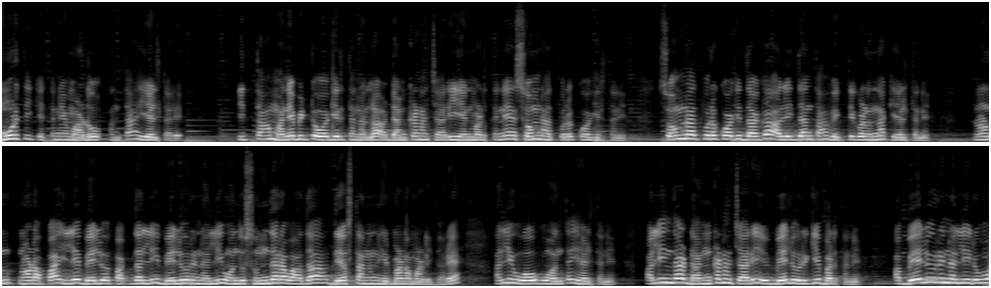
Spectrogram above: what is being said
ಮೂರ್ತಿ ಕೆತ್ತನೆ ಮಾಡು ಅಂತ ಹೇಳ್ತಾರೆ. ಇತ್ತ ಮನೆ ಬಿಟ್ಟು ಹೋಗಿರ್ತಾನಲ್ಲ, ಡಂಕಣಾಚಾರಿ ಏನು ಮಾಡ್ತಾನೆ? ಸೋಮನಾಥ್ಪುರಕ್ಕೆ ಹೋಗಿರ್ತಾನೆ. ಸೋಮನಾಥ್ಪುರಕ್ಕೆ ಹೋಗಿದ್ದಾಗ ಅಲ್ಲಿದ್ದಂತಹ ವ್ಯಕ್ತಿಗಳನ್ನ ಕೇಳ್ತಾನೆ. ನೋಡ್ ನೋಡಪ್ಪ, ಇಲ್ಲೇ ಬೇಲೂರು, ಪಕ್ಕದಲ್ಲಿ ಬೇಲೂರಿನಲ್ಲಿ ಒಂದು ಸುಂದರವಾದ ದೇವಸ್ಥಾನ ನಿರ್ಮಾಣ ಮಾಡಿದ್ದಾರೆ. ಅಲ್ಲಿ ಹೋಗು ಅಂತ ಹೇಳ್ತಾನೆ. ಅಲ್ಲಿಂದ ಡಂಕಣಾಚಾರಿ ಬೇಲೂರಿಗೆ ಬರ್ತಾನೆ. ಆ ಬೇಲೂರಿನಲ್ಲಿರುವ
